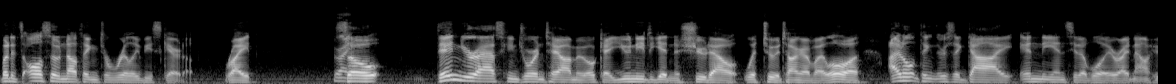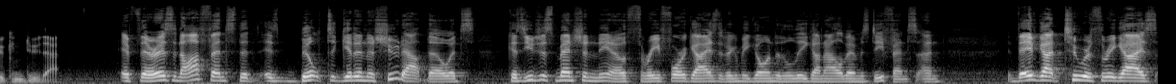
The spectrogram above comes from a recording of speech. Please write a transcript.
but it's also nothing to really be scared of, right? Right. So then you're asking Jordan Ta'amu, okay, you need to get in a shootout with Tua Tagovailoa. I don't think there's a guy in the NCAA right now who can do that. If there is an offense that is built to get in a shootout, though, it's because you just mentioned you know three, four guys that are going to be going to the league on Alabama's defense, and they've got two or three guys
